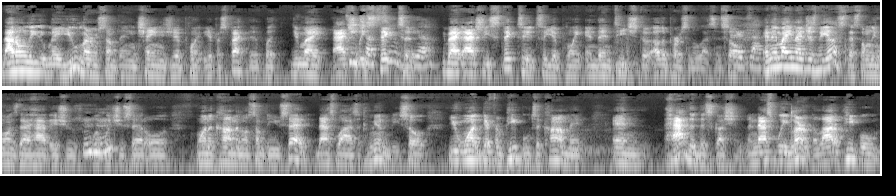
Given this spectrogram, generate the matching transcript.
not only may you learn something and change your point, your perspective, but you might actually stick to yeah. you might actually stick to, to your point and then teach the other person a lesson. So Exactly. and it might not just be us that's the only ones that have issues with Mhm. what you said or want to comment on something you said. That's why it's a community. So you want different people to comment and have the discussion. And that's what we learned. A lot of people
